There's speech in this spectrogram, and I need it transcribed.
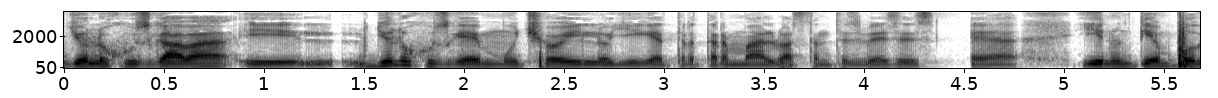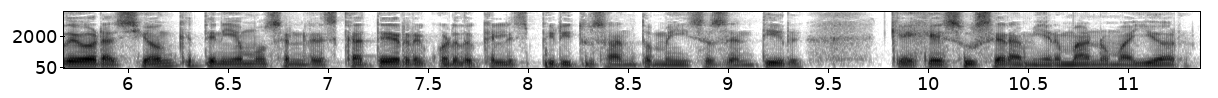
yo lo juzgaba y yo lo juzgué mucho y lo llegué a tratar mal bastantes veces. Eh, y en un tiempo de oración que teníamos en rescate, recuerdo que el Espíritu Santo me hizo sentir que Jesús era mi hermano mayor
